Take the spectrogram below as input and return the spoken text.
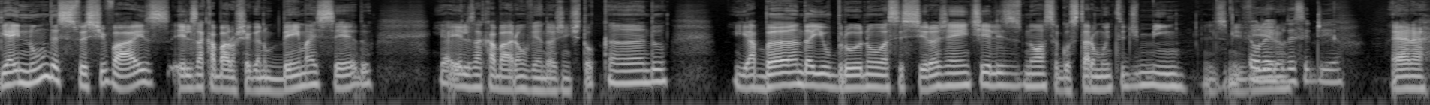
E aí, num desses festivais, eles acabaram chegando bem mais cedo. E aí, eles acabaram vendo a gente tocando. E a banda e o Bruno assistiram a gente. E eles, nossa, gostaram muito de mim. Eles me Eu viram. lembro desse dia. É, né?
